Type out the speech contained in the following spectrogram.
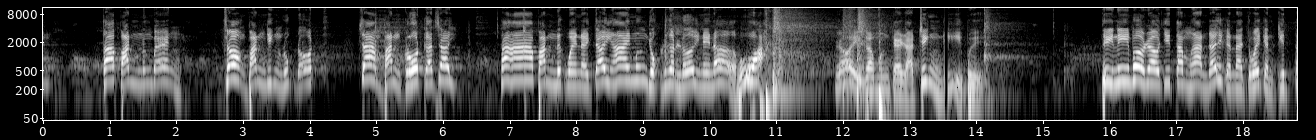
งถ้าพันหนึ่งแบงช่องพันยิ่งลูกโดดสามพันโกรธก็ใช่ถ้าห้าพันนึกไว้ในใจให้มึงหยกเดือนเลยในเนอะว้า ร้อยก็มึงใจละจริงดีปีที่นี่พวกเราที่ทำงานได้กันนะช่วยกันคิดต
